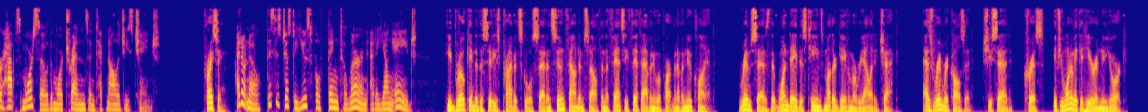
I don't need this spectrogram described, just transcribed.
perhaps more so the more trends and technologies change. Pricing. I don't know, this is just a useful thing to learn at a young age. He broke into the city's private school set and soon found himself in the fancy Fifth Avenue apartment of a new client. Rim says that one day this teen's mother gave him a reality check. As Rim recalls it, she said, Chris, If you want to make it here in New York,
